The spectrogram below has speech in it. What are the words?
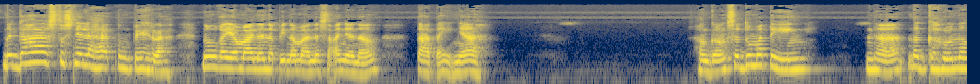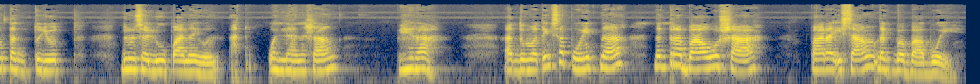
naggastos niya lahat ng pera nung kayamanan na pinamana sa kanya ng tatay niya. Hanggang sa dumating na nagkaroon ng tagtuyot dun sa lupa na yun at wala na siyang pera. At dumating sa point na nagtrabaho siya para isang nagbababoy.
